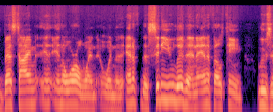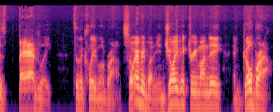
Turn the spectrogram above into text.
best time in, in the world when when the NF, the city you live in, NFL team loses badly to the Cleveland Browns. So everybody enjoy Victory Monday and go Browns.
